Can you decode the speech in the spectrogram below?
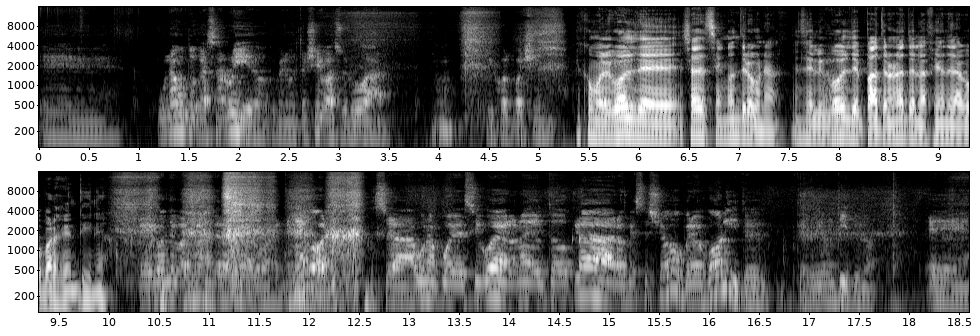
Eh, un auto que hace ruido, pero te lleva a su lugar. ¿no? Dijo el pollín. Es como el gol de. Ya se encontró una. Es el gol de Patronato en la final de la Copa Argentina. El gol de Patronato de la Primera Copa Argentina gol. O sea, uno puede decir, bueno, no es del todo claro, qué sé yo, pero es gol y te, te dio un título. Eh,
